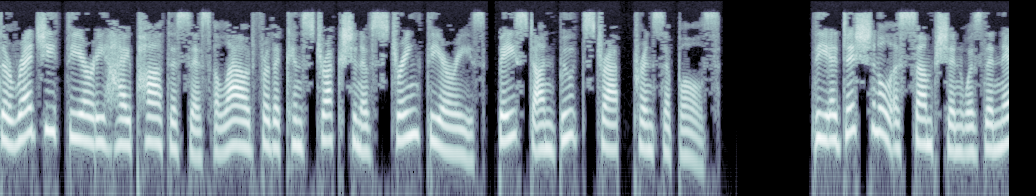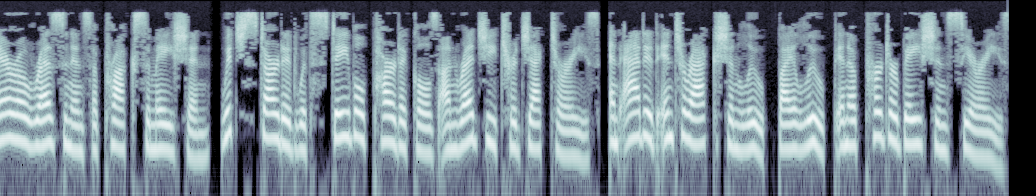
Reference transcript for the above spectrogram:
The Regge theory hypothesis allowed for the construction of string theories, based on bootstrap principles. The additional assumption was the narrow resonance approximation, which started with stable particles on Regge trajectories, and added interaction loop by loop in a perturbation series.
